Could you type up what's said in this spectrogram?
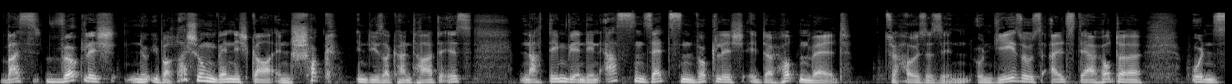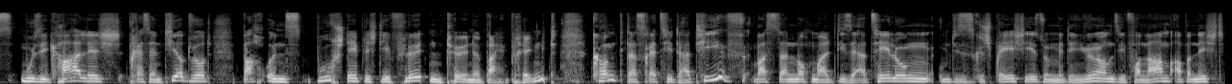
was wirklich eine Überraschung, wenn nicht gar ein Schock in dieser Kantate ist, nachdem wir in den ersten Sätzen wirklich in der Hirtenwelt zu Hause sind und Jesus als der Hirte uns musikalisch präsentiert wird, Bach uns buchstäblich die Flötentöne beibringt, kommt das Rezitativ, was dann nochmal diese Erzählung um dieses Gespräch Jesu mit den Jüngern, sie vernahmen aber nicht,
